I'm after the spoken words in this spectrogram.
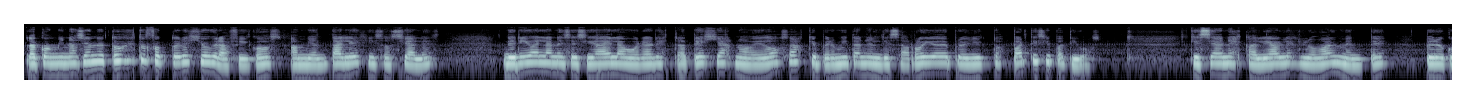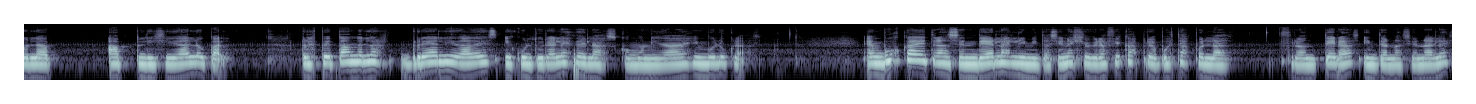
La combinación de todos estos factores geográficos, ambientales y sociales deriva en la necesidad de elaborar estrategias novedosas que permitan el desarrollo de proyectos participativos, que sean escalables globalmente, pero con la aplicidad local respetando las realidades y culturales de las comunidades involucradas. En busca de trascender las limitaciones geográficas propuestas por las fronteras internacionales,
